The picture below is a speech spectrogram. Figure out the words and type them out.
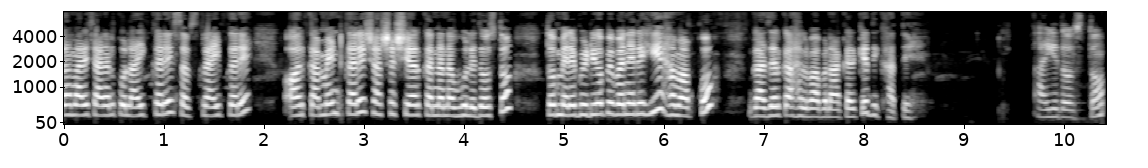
तो हमारे चैनल को लाइक करें, सब्सक्राइब करें और कमेंट करें, साथ साथ शेयर करना ना भूलें दोस्तों। तो मेरे वीडियो पर बने रहिए, हम आपको गाजर का हलवा बना करके दिखाते हैं। आइए दोस्तों,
